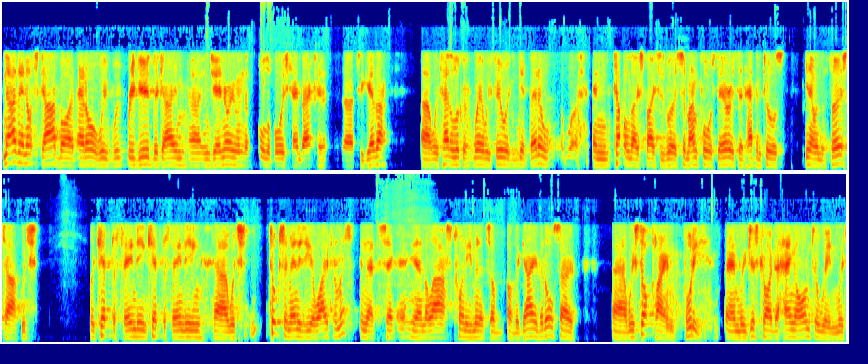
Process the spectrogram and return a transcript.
No, they're not scarred by it at all. We've, we've reviewed the game uh, in January when the, all the boys came back uh, together. Uh, we've had a look at where we feel we can get better, and a couple of those spaces were some unforced errors that happened to us, you know, in the first half, which we kept defending, kept defending, uh, which took some energy away from us in that second, you know, in the last 20 minutes of, of the game. But also, uh, we stopped playing footy and we just tried to hang on to win, which,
